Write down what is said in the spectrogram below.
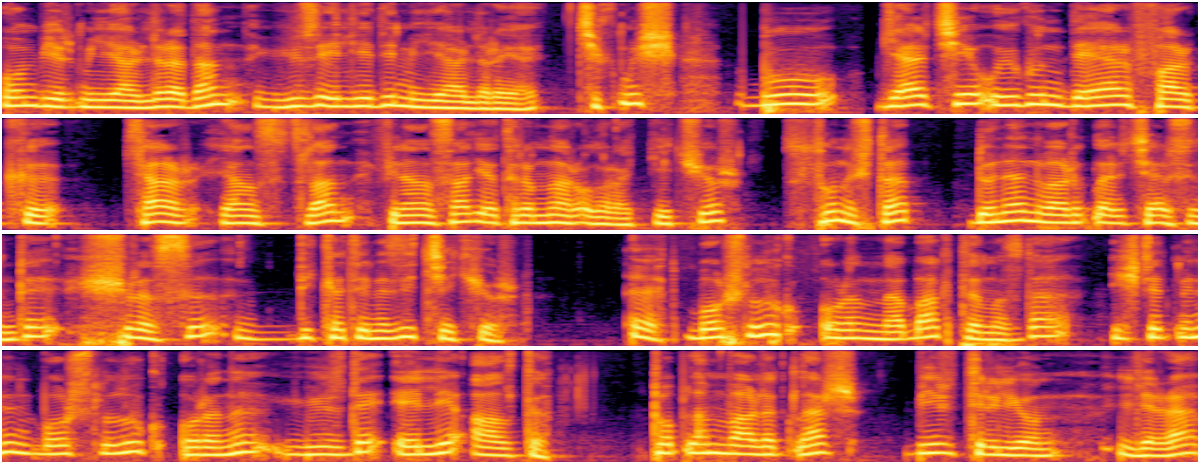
11 milyar liradan 157 milyar liraya çıkmış. Bu gerçeğe uygun değer farkı kar yansıtılan finansal yatırımlar olarak geçiyor. Sonuçta dönen varlıklar içerisinde şurası dikkatimizi çekiyor. Evet, borçluluk oranına baktığımızda işletmenin borçluluk oranı %56. Toplam varlıklar 1 trilyon lira,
